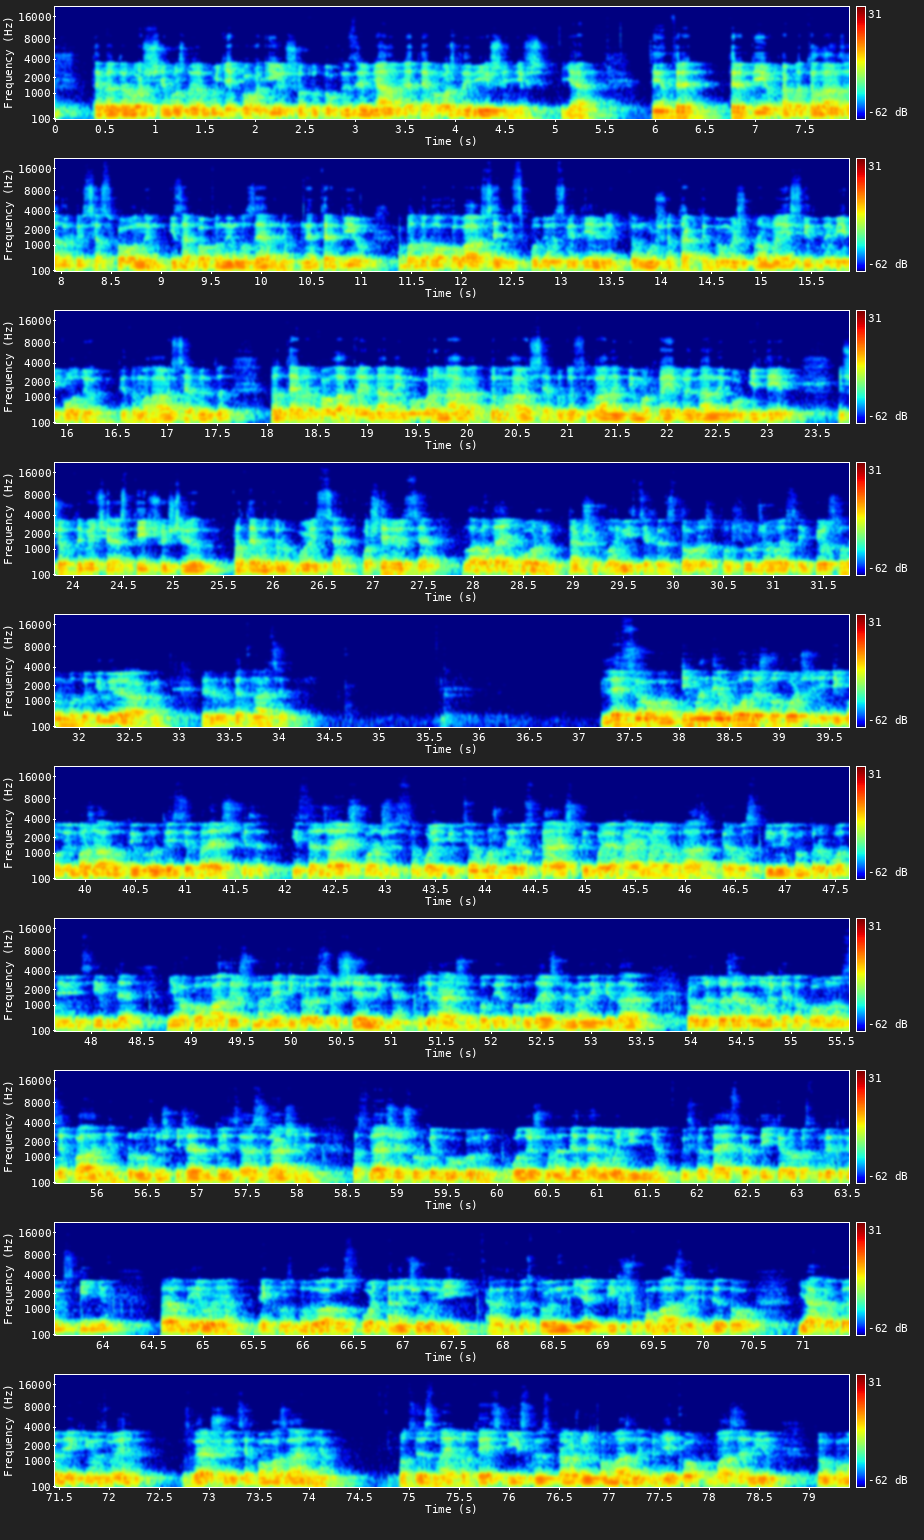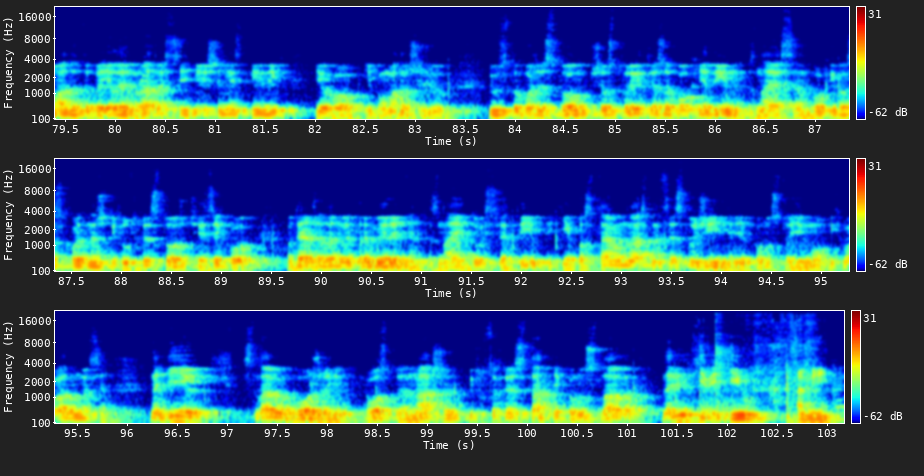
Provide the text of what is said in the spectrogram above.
тебе дорожче, можливо, будь-якого іншого, то дух незрівняно для тебе важливіший, ніж я. Ти не терпів, або талант залишився схованим і закопаним у землю, не терпів, або довго ховався під спудом світильник, тому що так ти думаєш про моє світле мій подих. Ти домагався, аби до, до тебе Павла приєднаний був Варнава, домагався, аби до Силани Тимофея приєднаний був і Тит. І щоб тобі через тих, що щиро про тебе турбується, поширюється благодать Божу, так що благовістя Христова розповсюджувалося від Єрусалима до Іліріаха, рівно 15. Для цього і мене вводиш в оточенні, і коли бажав, бо ти коли ти береш і, і саджаєш поруч із собою, і в цьому можливо скажеш, ти полягає моя образа, і роби спільником турботи вінців, де нього помазуєш мене і правосвященника, одягаєш у подир, покладаєш на мене кидар, приводиш до жертовника духовного всипалення, приносиш і жертву Тельця освячення, освячуєш руки духові, вводиш мене для тебе водіння, висвятає святих і робить служителем скинів правдивою, яку збудував Господь, а не чоловік, але ти достойний як тих, що помазує, і для того, Яков, перед яким зве- звершується помазання. Оце знає Отець істинно справжнього помазника, якого помазав він, тому помазав тебе ялем радості більше, ніж спільник його, і помагавши люд, людство божеством, щоб створити з обох єдиних, знає сам Бог і Господь наш Ісус Христос, через якого одержали ми примирення, знає Дух Святий, який поставив нас на це служіння, в якому стоїмо і хвалимося, надією слави Божої, Господа нашого Ісуса Христа, якому слава на віки віків. Амінь.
